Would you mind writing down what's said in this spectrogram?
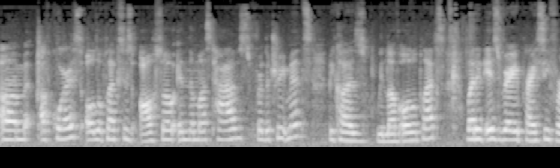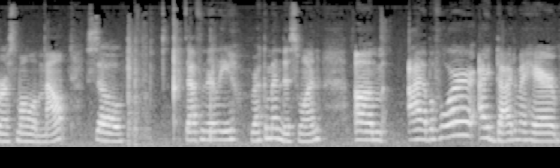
Um, of course, Olaplex is also in the must-haves for the treatments because we love Olaplex. But it is very pricey for a small amount. So definitely recommend this one um i before i dyed my hair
